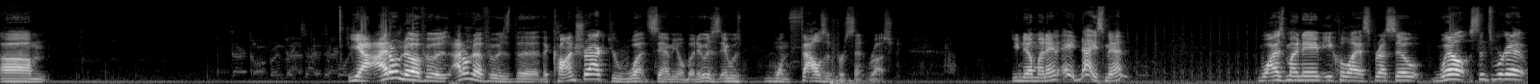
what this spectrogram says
Um, yeah, I don't know if it was I don't know if it was the the contract or what, Samuel, but it was it was 1000% rushed. You know my name? Hey, nice, man. Why is my name eColi Espresso? Well, since we're gonna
